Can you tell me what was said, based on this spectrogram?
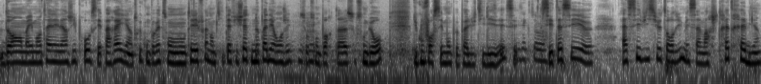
Dans My Mental Energy Pro, c'est pareil. Il y a un truc, on peut mettre son téléphone en petite affichette, ne pas déranger sur mhm. son portable, sur son bureau. Du coup, forcément, on peut pas l'utiliser. C'est assez, euh, assez vicieux tordu, mais ça marche très très bien.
